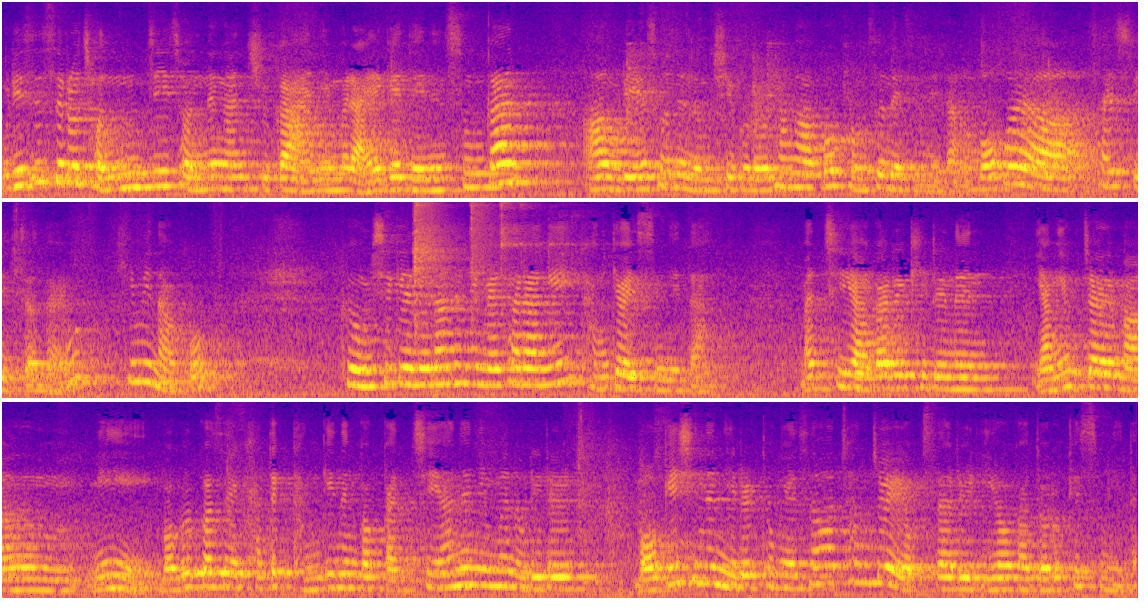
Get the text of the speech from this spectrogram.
우리 스스로 전지전능한 주가 아님을 알게 되는 순간 아, 우리의 손은 음식으로 향하고 겸손해집니다. 먹어야 살 수 있잖아요. 힘이 나고. 그 음식에는 하느님의 사랑이 담겨 있습니다. 마치 야가를 기르는 양육자의 마음이 먹을 것에 가득 담기는 것 같이 하느님은 우리를 먹이시는 일을 통해서 창조의 역사를 이어가도록 했습니다.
